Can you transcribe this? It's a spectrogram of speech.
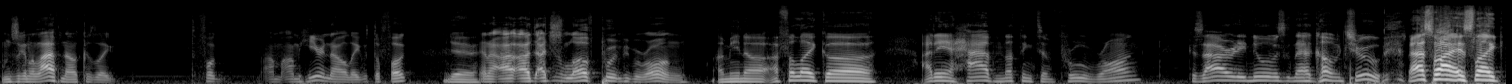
I'm just gonna laugh now because like, the fuck, I'm I'm here now. Like, what the fuck? Yeah. And I I, I just love proving people wrong. I mean, uh, I feel like uh, I didn't have nothing to prove wrong because I already knew it was gonna come true. That's why it's like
